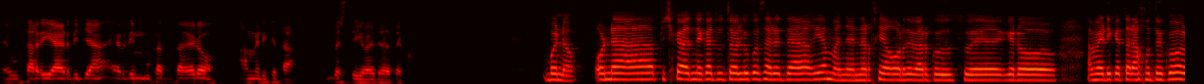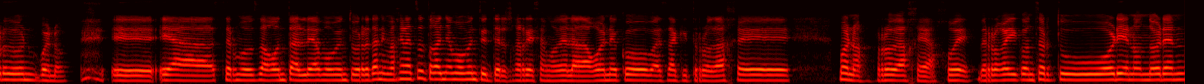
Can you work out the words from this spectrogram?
e, urtarria erdila, erdin bukatuta gero, Ameriketa besti joeteteko. Bueno, ona pixka bat nekatuta luko zarete agian, baina energia gorde beharko duzue gero Ameriketara joteko, orduan, bueno, e, ea zer moduz dagoen taldea momentu horretan. Imaginatzen gaina momentu interesgarria izango dela, dagoeneko, ba, ez dakit rodaje, bueno, rodajea, joe, berrogei kontzertu horien ondoren,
